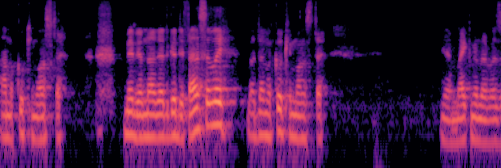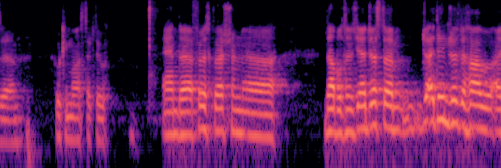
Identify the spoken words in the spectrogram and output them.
I'm a cookie monster. Maybe I'm not that good defensively, but I'm a cookie monster. Yeah, Mike Miller was. Um, Cookie Monster too. And uh, first question, uh, double teams. Yeah, just um, I think just how I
